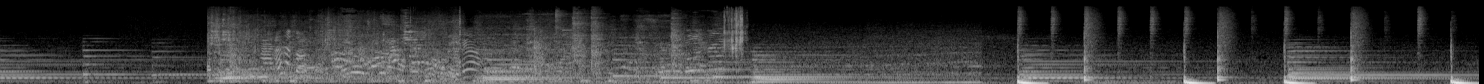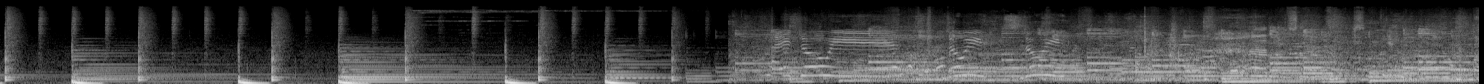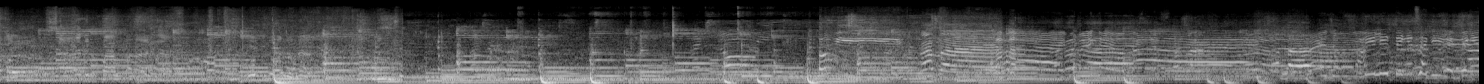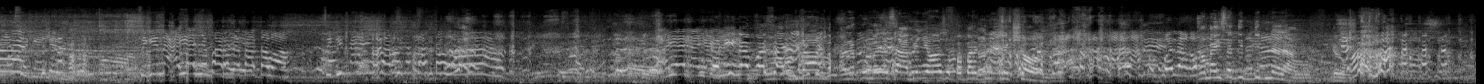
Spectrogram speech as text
papalit na eleksyon? Wala ka. Kamay sa dibdib na lang. Ganun.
